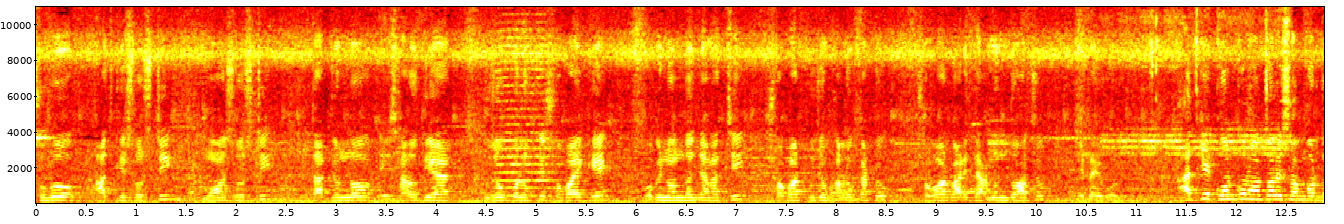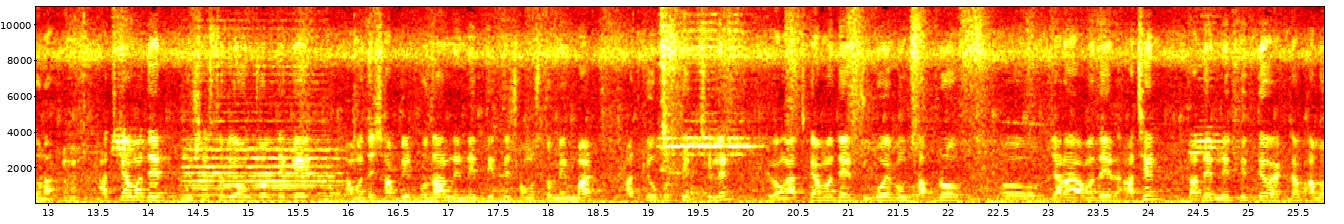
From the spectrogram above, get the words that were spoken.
শুভ আজকে ষষ্ঠী, মহাষষ্ঠী। তার জন্য এই শারদীয়ার পুজো উপলক্ষে সবাইকে অভিনন্দন জানাচ্ছি। সবার পুজো ভালো কাটুক, সবার বাড়িতে আনন্দ আসুক, এটাই বলব। আজকে কোন কোন অঞ্চলের সংবর্ধনা? আজকে আমাদের মহিষাস্থলী অঞ্চল থেকে আমাদের সাব্বির প্রধানের নেতৃত্বে সমস্ত মেম্বার আজকে উপস্থিত ছিলেন এবং আজকে আমাদের যুব এবং ছাত্র যারা আমাদের আছেন তাদের নেতৃত্বেও একটা ভালো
